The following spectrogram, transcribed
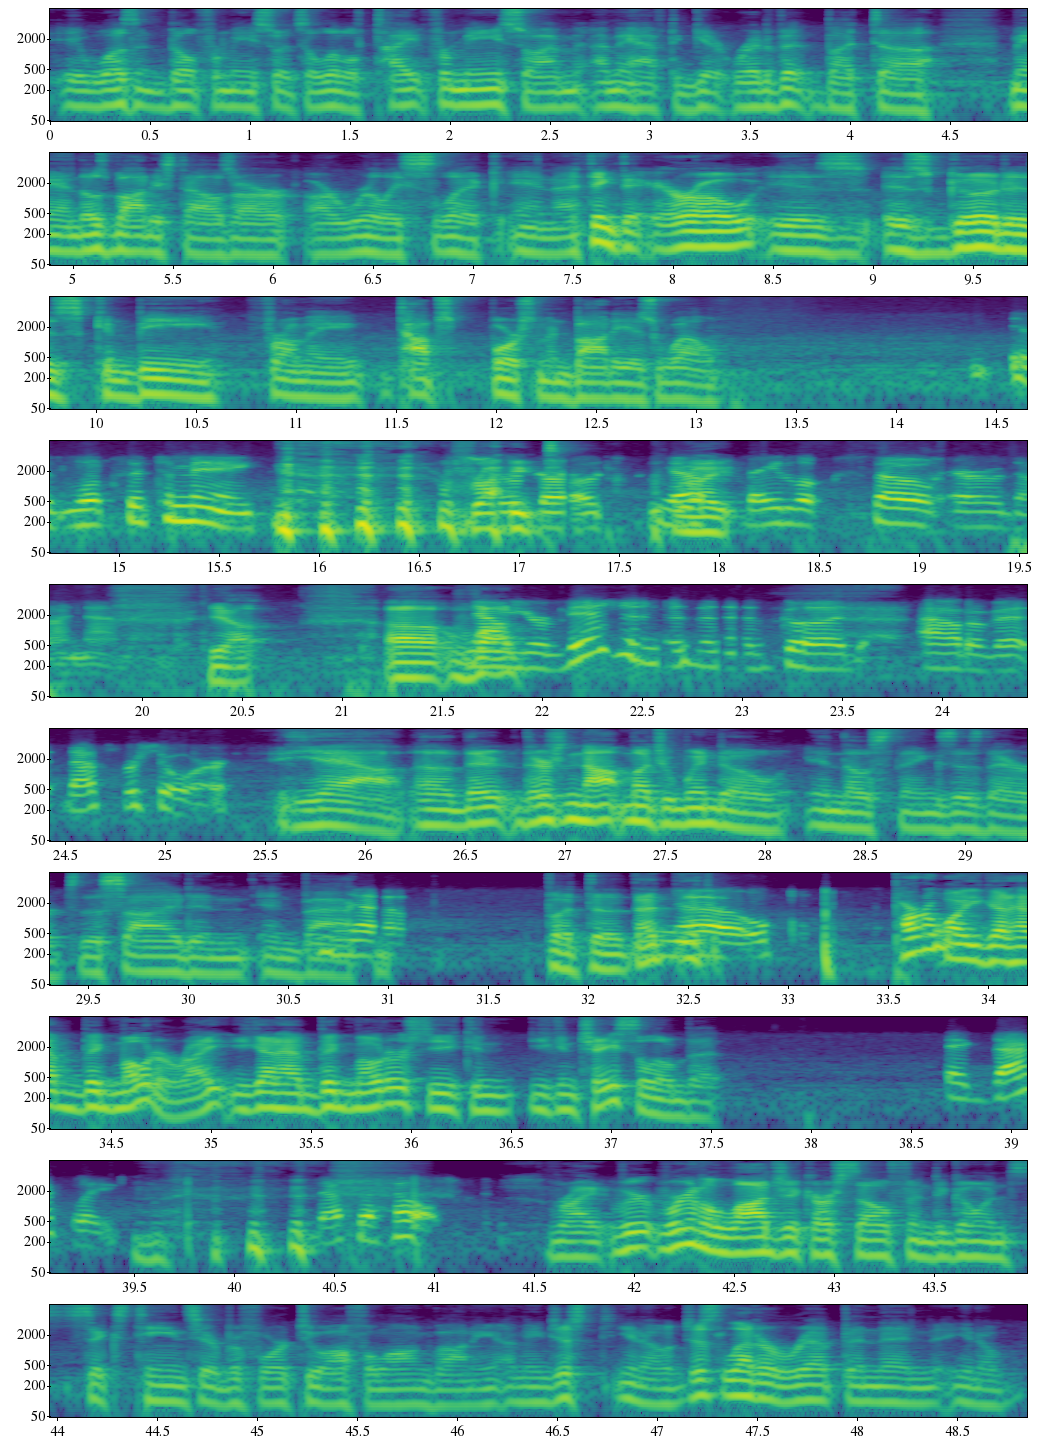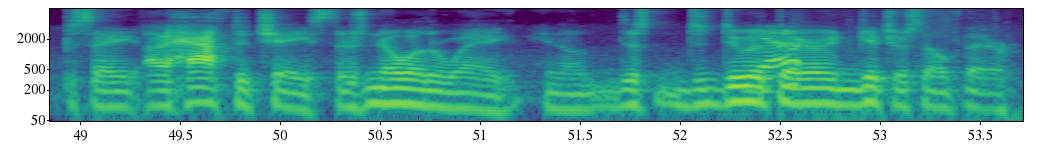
it wasn't built for me, so it's a little tight for me. So I'm, i may have to get rid of it. But uh, man, those body styles are are really slick, and I think the Arrow is as good as can be from a top sportsman body as well. It looks it to me. right. Sure yep, right. They look so aerodynamic. Yeah. Uh, now your vision isn't as good out of it, that's for sure. Yeah, uh, there there's not much window in those things, is there, to the side and, and back? No. But uh, that no. part of why you got to have a big motor, right? You got to have big motor so you can you can chase a little bit. Exactly. that's a help. Right. We're, we're going to logic ourselves into going 16s here before too awful long, Vonnie. I mean, just, you know, just let her rip and then, you know, say, I have to chase. There's no other way. You know, just, just do it yep. there and get yourself there.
